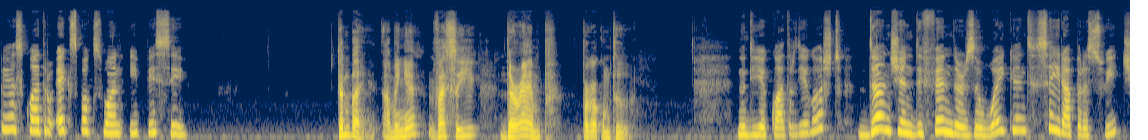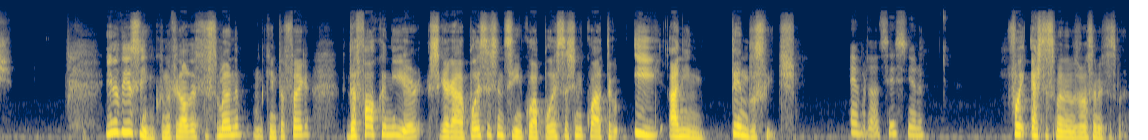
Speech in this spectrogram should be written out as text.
PS4, Xbox One e PC. Também, amanhã vai sair The Ramp para o computador. No dia 4 de agosto, Dungeon Defenders Awakened sairá para Switch. E no dia 5, no final desta semana, quinta-feira, The Falconeer chegará à PlayStation 5, à PlayStation 4 e à Nintendo Switch. É verdade, sim, senhora. Foi esta semana nos lançamentos da semana.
